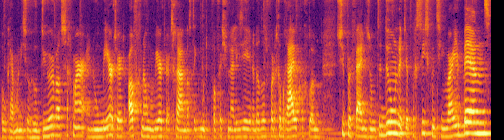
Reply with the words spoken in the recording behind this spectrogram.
ook helemaal niet zo heel duur was, zeg maar. En hoe meer het werd afgenomen, hoe meer het werd gedaan, dacht ik, ik moet professionaliseren. Dat het voor de gebruiker gewoon super fijn is om te doen. Dat je precies kunt zien waar je bent.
